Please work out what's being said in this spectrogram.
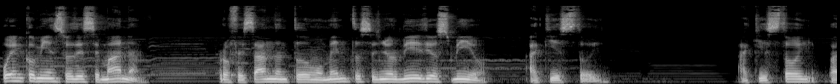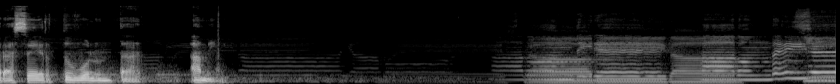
Buen comienzo de semana, profesando en todo momento, Señor mío y Dios mío, aquí estoy. Aquí estoy para hacer tu voluntad. Amén. ¿A dónde iré? ¿A dónde iré?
